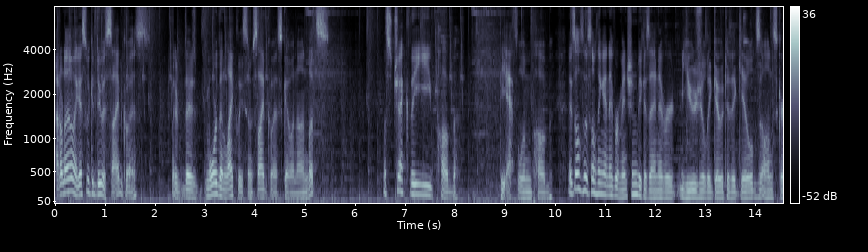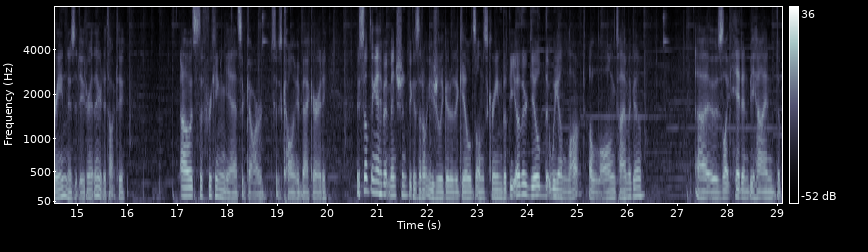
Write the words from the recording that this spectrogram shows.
I don't know, I guess we could do a side quest. There, there's more than likely some side quests going on. Let's let's check the pub. The Athlum pub. There's also something I never mentioned because I never usually go to the guilds on screen. There's a dude right there to talk to. Oh, it's the freaking, yeah, it's a guard, so he's calling me back already. There's something I haven't mentioned because I don't usually go to the guilds on screen, but the other guild that we unlocked a long time ago, uh, it was like hidden behind the,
